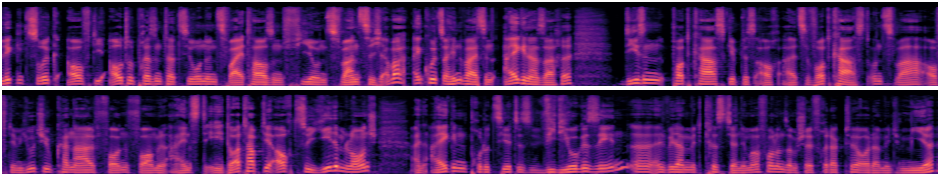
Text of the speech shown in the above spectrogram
blicken zurück auf die Autopräsentationen 2024. Aber ein kurzer Hinweis in eigener Sache. Diesen Podcast gibt es auch als Vodcast und zwar auf dem YouTube-Kanal von Formel1.de. Dort habt ihr auch zu jedem Launch ein eigen produziertes Video gesehen, äh, entweder mit Christian Nimmervoll, unserem Chefredakteur, oder mit mir.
